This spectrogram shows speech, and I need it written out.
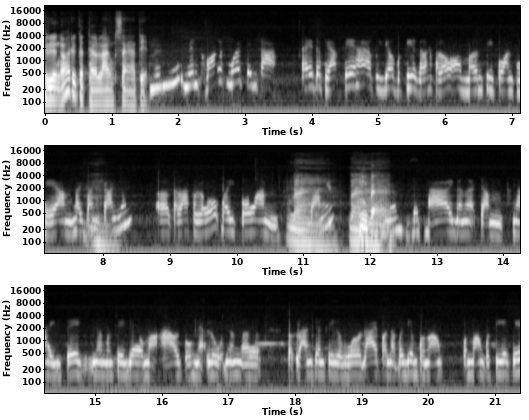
គ្រឿងអស់ឬក៏ត្រូវឡើងផ្សារទៀតមានខ្វល់មួយទិញតាតែទៅប្រាប់គេហើយឲ្យយកប្រគាកន្លះគីឡូអស់12500ហើយបាញ់កាញ់ហ្នឹង កន្លះគីឡូ3000បាទចាញ់បាទបាទដឹកហើយនឹងចាំថ្ងៃផ្សេងនឹងមិនគេយកមកឲ្យពោះអ្នកលក់នឹងព្រឹកឡើងចឹងគេរវល់ដែរប៉ុន្តែបើយើងប្រងងប្រមងពទាគេ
